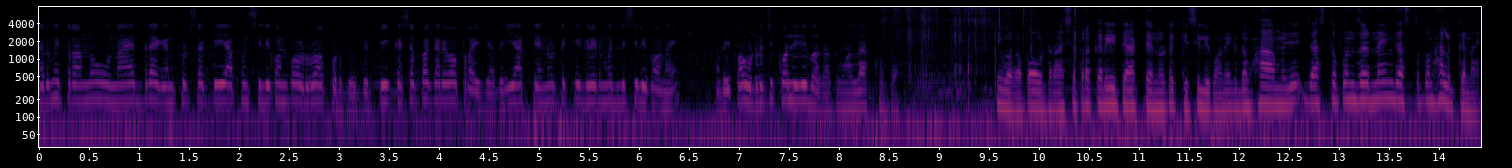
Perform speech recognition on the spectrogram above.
तर मित्रांनो उन्हाळ्यात ड्रॅगन फ्रूटसाठी आपण सिलिकॉन पावडर वापरतो तर ती कशा प्रकारे वापरायची? आता ही अठ्ठ्याण्णव टक्के ग्रेडमधली सिलिकॉन आहे. आता ही पावडरची क्वालिटी बघा तुम्हाला दाखवतो. ही बघा पावडर अशा प्रकारे इथे अठ्ठ्याण्णव टक्के सिलिकॉन एकदम हा म्हणजे जास्त पण जड नाही आणि जास्त पण हलकं नाही.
